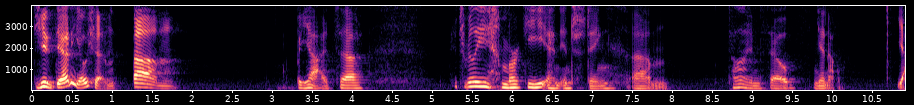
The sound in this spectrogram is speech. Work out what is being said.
he's Danny Ocean. Um, but yeah, it's uh, it's really murky and interesting um, time. So, you know. Yeah.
